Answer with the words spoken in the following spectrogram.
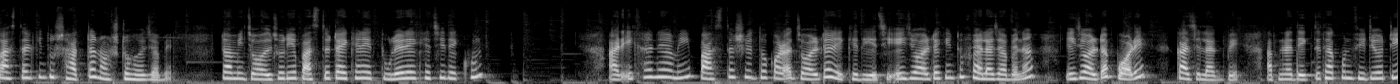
পাস্তার কিন্তু স্বাদটা নষ্ট হয়ে যাবে। তো আমি জল ঝরিয়ে পাস্তাটা এখানে তুলে রেখেছি, দেখুন। আর এখানে আমি পাস্তা সেদ্ধ করা জলটা রেখে দিয়েছি। এই জলটা কিন্তু ফেলা যাবে না। এই জলটা পরে কাজে লাগবে। আপনারা দেখতে থাকুন ভিডিওটি,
